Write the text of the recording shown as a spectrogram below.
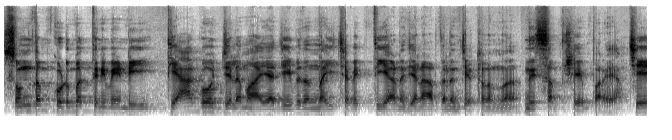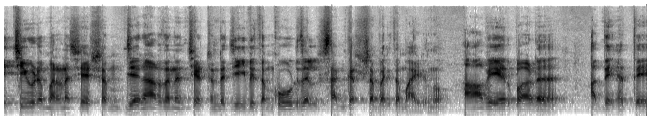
സ്വന്തം കുടുംബത്തിന് വേണ്ടി ത്യാഗോജ്ജലമായ ജീവിതം നയിച്ച വ്യക്തിയാണ് ജനാർദ്ദനൻ ചേട്ടനെന്ന് നിസ്സംശയം പറയാം. ചേച്ചിയുടെ മരണശേഷം ജനാർദ്ദനൻ ചേട്ടന്റെ ജീവിതം കൂടുതൽ സംഘർഷഭരിതമായിരുന്നു. ആ വേർപാട് അദ്ദേഹത്തെ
